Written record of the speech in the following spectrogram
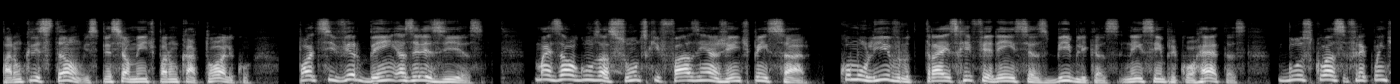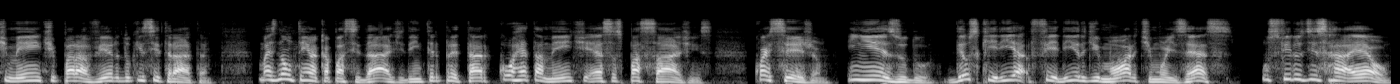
Para um cristão, especialmente para um católico, pode-se ver bem as heresias. Mas há alguns assuntos que fazem a gente pensar. Como o livro traz referências bíblicas, nem sempre corretas, busco-as frequentemente para ver do que se trata, mas não tenho a capacidade de interpretar corretamente essas passagens, quais sejam. Em Êxodo, Deus queria ferir de morte Moisés? Os filhos de Israel,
